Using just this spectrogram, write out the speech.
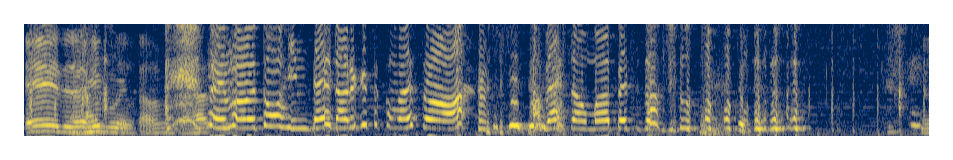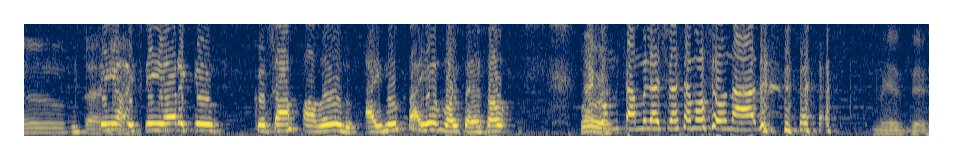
Ei, eu ri muito. Meu irmão, eu tô rindo desde a hora que tu começou. ó. A versão Muppets do Odilon. Tem, tem hora que eu, que eu tava falando, aí não saía a voz, saía só. É como se a mulher tivesse emocionada. Meu Deus.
